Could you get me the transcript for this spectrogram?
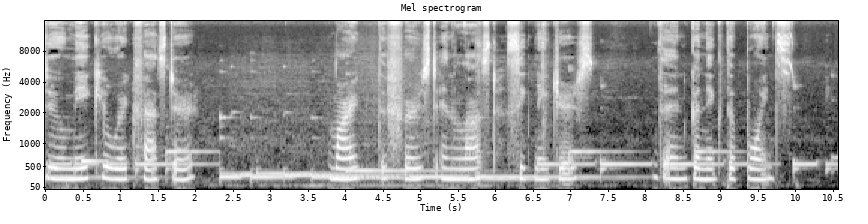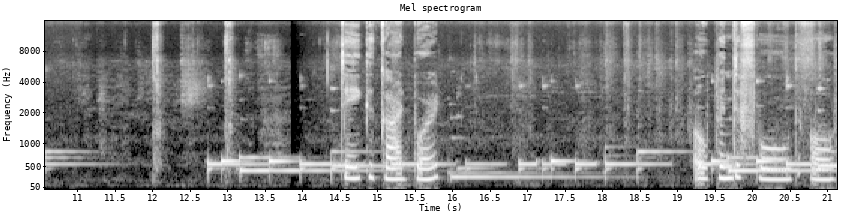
To make your work faster, mark the first and last signatures, then connect the points. Take a cardboard, open the fold of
